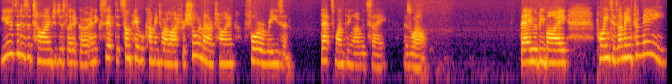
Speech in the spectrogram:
Use it as a time to just let it go and accept that some people come into our life for a short amount of time for a reason. That's one thing I would say as well. They would be my pointers. I mean, for me,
